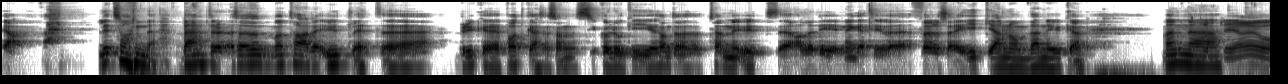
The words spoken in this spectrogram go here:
ja Litt sånn banter. altså Må ta det ut litt. Uh, bruke podkasten som psykologi og sånt, og tømme ut alle de negative følelser jeg gikk gjennom denne uken. Men uh, det, blir jo,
